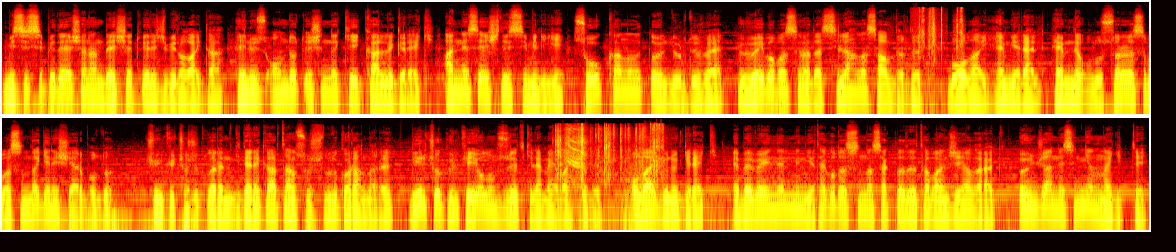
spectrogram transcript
Mississippi'de yaşanan dehşet verici bir olayda henüz 14 yaşındaki Carly Gregg, annesi Ashley Simili'yi soğukkanlılıkla öldürdü ve üvey babasına da silahla saldırdı. Bu olay hem yerel hem de uluslararası basında geniş yer buldu. Çünkü çocukların giderek artan suçluluk oranları birçok ülkeyi olumsuz etkilemeye başladı. Olay günü Greg, ebeveynlerinin yatak odasında sakladığı tabancayı alarak önce annesinin yanına gitti.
